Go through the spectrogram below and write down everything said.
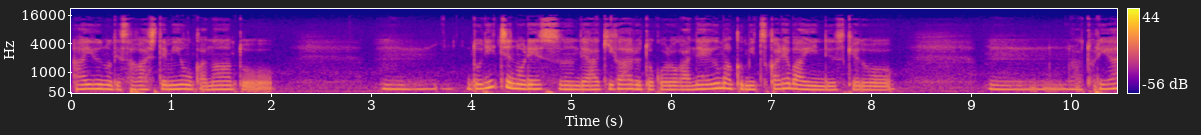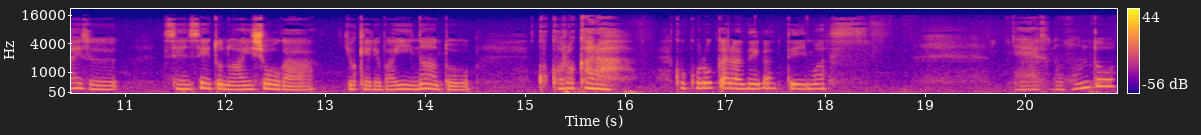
ああいうので探してみようかなと。うん土日のレッスンで空きがあるところがねうまく見つかればいいんですけどうんとりあえず先生との相性が良ければいいなと心から心から願っています。ねえその本当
